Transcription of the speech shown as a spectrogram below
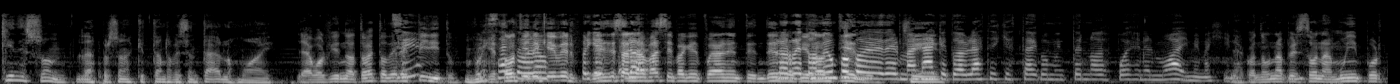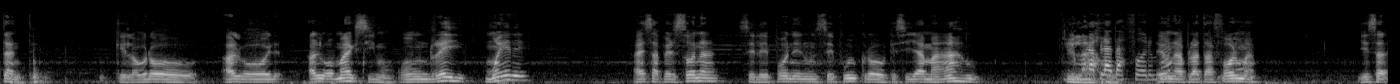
¿Quiénes son las personas que están representadas en los Moai? Ya volviendo a todo esto del espíritu, porque todo tiene que ver, esa es la base para que puedan entender lo, retomé un poco del maná que tú hablaste que está como interno después en el Moai, me imagino. cuando una persona muy importante que logró algo algo máximo o un rey muere, a esa persona se le pone en un sepulcro que se llama Ahu. Es una plataforma. Es una plataforma. Y, esa,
